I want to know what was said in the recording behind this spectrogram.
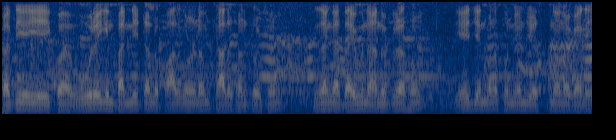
ప్రతి ఊరేగింపు అన్నిటిలో పాల్గొనడం చాలా సంతోషం. నిజంగా దైవుని అనుగ్రహం. ఏ జన్మల పుణ్యం చేసుకున్నానో కానీ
